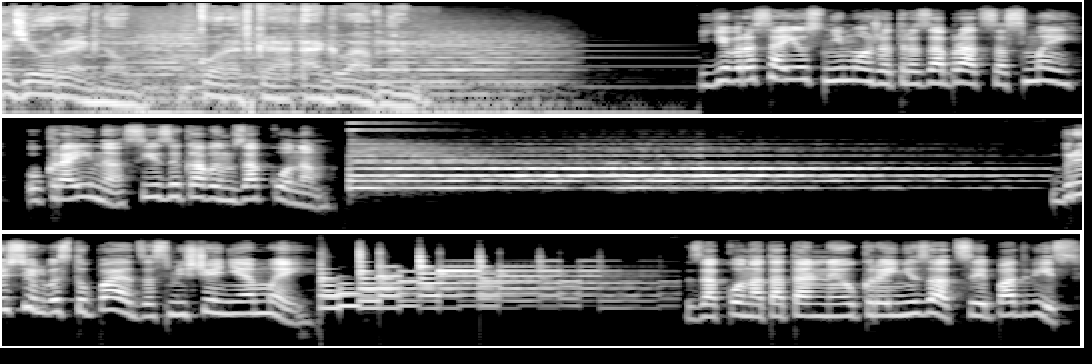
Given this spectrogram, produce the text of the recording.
Радио Регнум. Коротко о главном. Евросоюз не может разобраться с Мэй, Украина с языковым законом. Брюссель выступает за смещение Мэй. Закон о тотальной украинизации подвис.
